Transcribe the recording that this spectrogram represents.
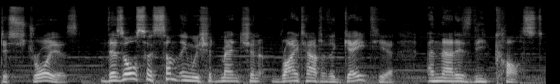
destroyers. There's also something we should mention right out of the gate here, and that is the cost.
